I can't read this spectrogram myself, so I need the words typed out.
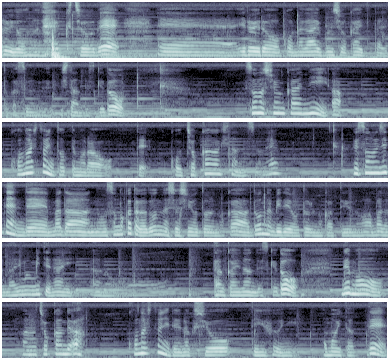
るようなね 口調で、えー、いろいろこう長い文章を書いてたりとかするんでしたんですけどその瞬間にあこの人に撮ってもらおうってこう直感が来たんですよね。でその時点でまだあのその方がどんな写真を撮るのかどんなビデオを撮るのかっていうのはまだ何も見てないあの段階なんですけどでもあの直感であこの人に連絡しようっていうふうに思い立って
